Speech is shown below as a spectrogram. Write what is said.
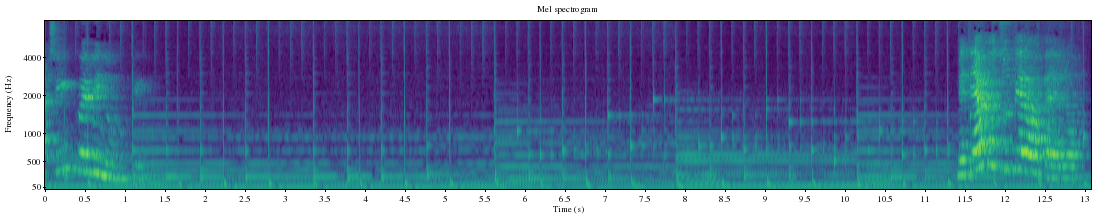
Per 35 minuti. Mettiamo zucchero a velo.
